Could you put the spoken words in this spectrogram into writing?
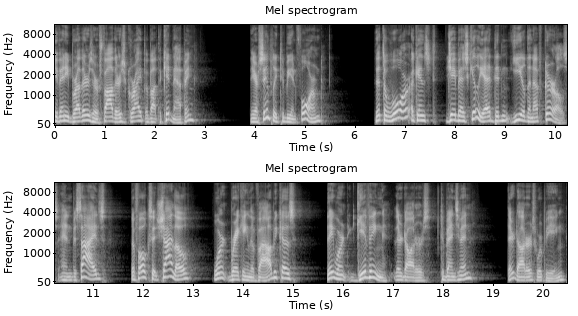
If any brothers or fathers gripe about the kidnapping, they are simply to be informed that the war against Jabesh Gilead didn't yield enough girls, and besides, the folks at Shiloh weren't breaking the vow because they weren't giving their daughters to Benjamin their daughters were being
